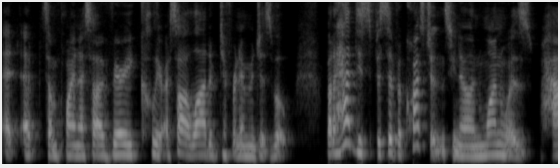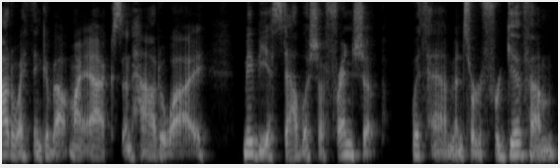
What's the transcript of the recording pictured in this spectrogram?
at, at some point, I saw a very clear, I saw a lot of different images, but, but I had these specific questions, you know, and one was, how do I think about my ex and how do I maybe establish a friendship with him and sort of forgive him?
